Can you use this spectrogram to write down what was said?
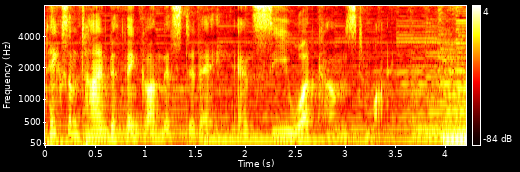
Take some time to think on this today and see what comes to mind.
